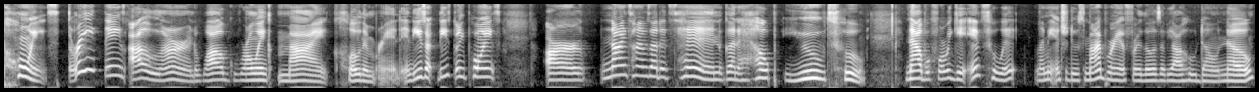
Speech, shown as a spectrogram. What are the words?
points, three things I learned while growing my clothing brand. And these are these three points are nine times out of ten gonna help you too. Now, before we get into it, let me introduce my brand for those of y'all who don't know.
